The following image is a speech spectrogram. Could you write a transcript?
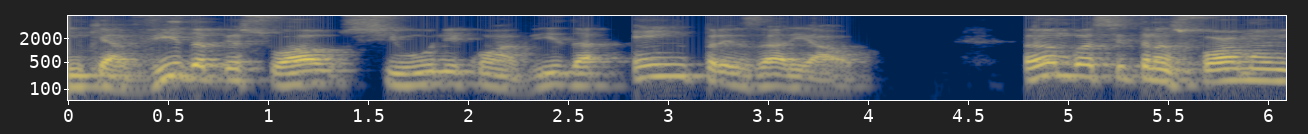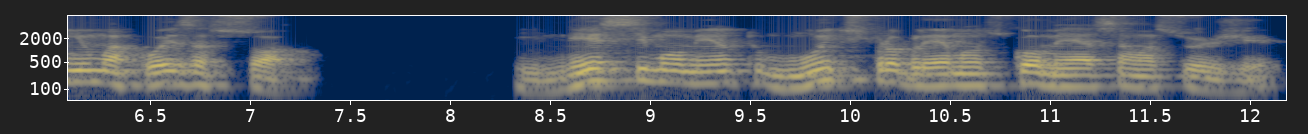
em que a vida pessoal se une com a vida empresarial. Ambas se transformam em uma coisa só. E nesse momento, muitos problemas começam a surgir.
